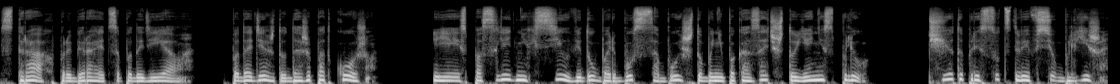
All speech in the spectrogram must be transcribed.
Страх пробирается под одеяло, под одежду, даже под кожу. Я из последних сил веду борьбу с собой, чтобы не показать, что я не сплю. Чье-то присутствие все ближе.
